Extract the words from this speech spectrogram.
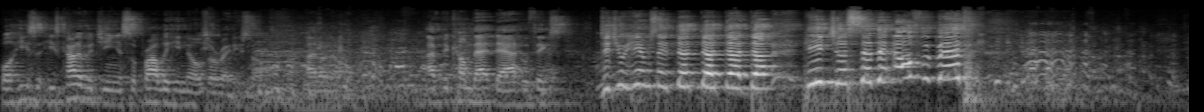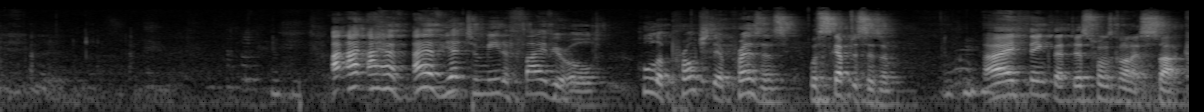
Well, he's, he's kind of a genius, so probably he knows already. So I don't know. I've become that dad who thinks, Did you hear him say da da da da? He just said the alphabet. I, I, I, have, I have yet to meet a five year old who'll approach their presence with skepticism. I think that this one's going to suck.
